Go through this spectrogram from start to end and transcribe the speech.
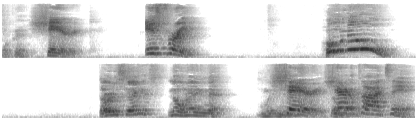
Okay. Share it. It's free. Who knew? Thirty seconds? No, that ain't that. Share it. Share the content.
